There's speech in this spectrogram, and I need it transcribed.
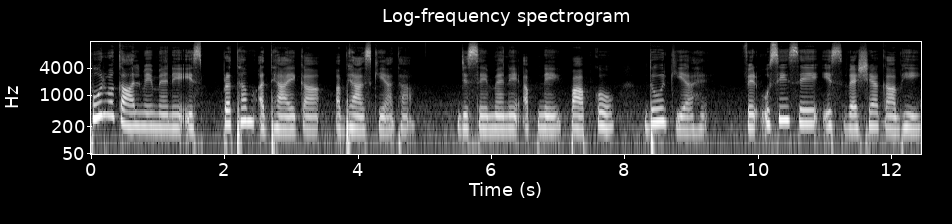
पूर्व काल में मैंने इस प्रथम अध्याय का अभ्यास किया था, जिससे मैंने अपने पाप को दूर किया है। फिर उसी से इस वैश्य का भी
